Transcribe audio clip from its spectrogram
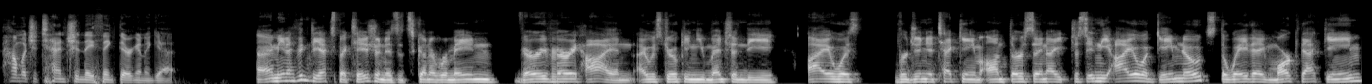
how much attention they think they're going to get? I mean, I think the expectation is it's going to remain very, very high. And I was joking, you mentioned the Iowa Virginia Tech game on Thursday night. Just in the Iowa game notes, the way they mark that game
